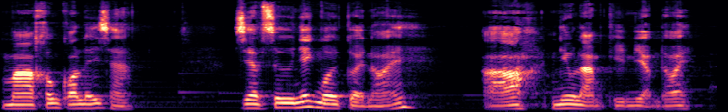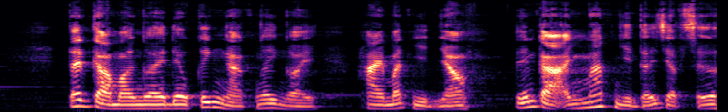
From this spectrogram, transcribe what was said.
mà không có lấy ra? Diệp Sư nhếch môi cười nói. À, lưu làm kỷ niệm thôi. Tất cả mọi người đều kinh ngạc ngây người, hai mắt nhìn nhau. Đến cả ánh mắt nhìn tới Diệp Sư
